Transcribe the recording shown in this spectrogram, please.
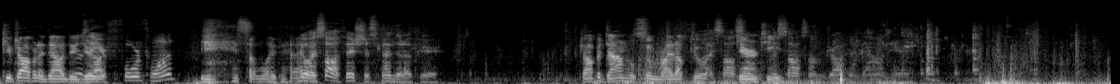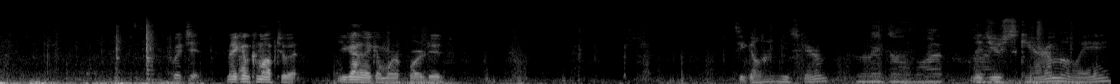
Keep dropping it down, Dude, You're your not... fourth one? Yeah, something like that. Yo, I saw a fish suspended up here. Drop it down, he'll swim right up to Yo, it. I saw Guaranteed. Some, I saw some dropping down here. Twitch it. Make him come up to it. You gotta make him work for it, dude. Is he gone? You scare him? Did you scare him away?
